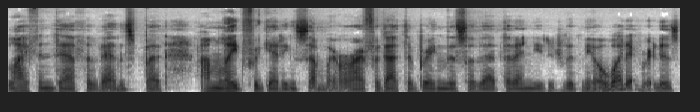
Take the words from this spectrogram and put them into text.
life and death events, but I'm late for getting somewhere or I forgot to bring this or that that I needed with me or whatever it is.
